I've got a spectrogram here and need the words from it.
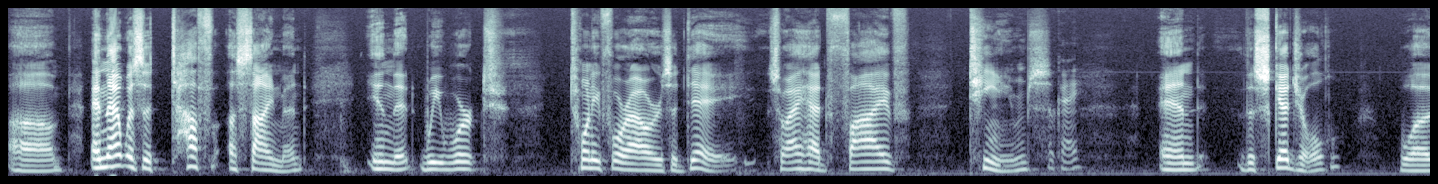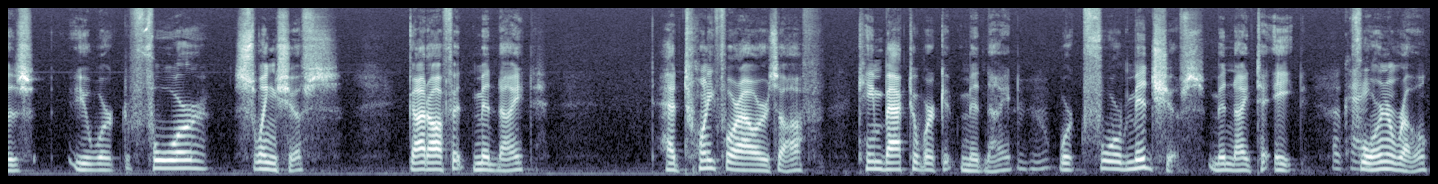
Um, and that was a tough assignment in that we worked 24 hours a day. So I had five teams. Okay. And the schedule was you worked four swing shifts, got off at midnight, had 24 hours off, came back to work at midnight, mm-hmm. worked four mid shifts, midnight to 8, Okay. four in a row,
